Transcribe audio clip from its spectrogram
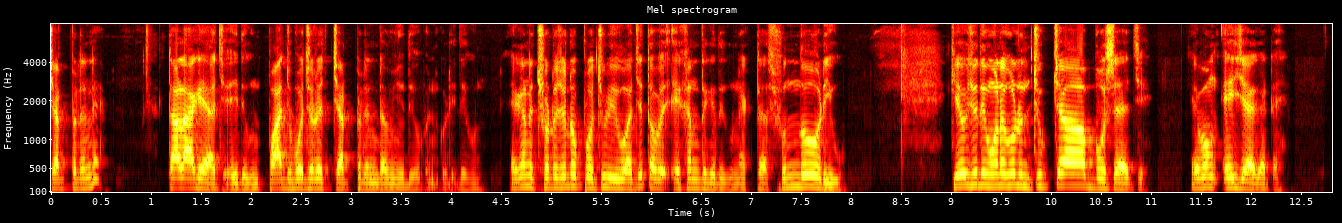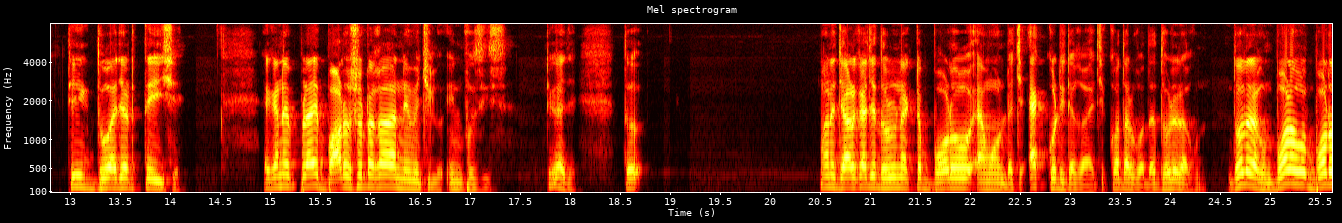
চার্ট প্যাটার্নে তার আগে আছে। এই দেখুন, পাঁচ বছরের চার্ট প্যাটার্নটা আমি যদি ওপেন করি, দেখুন। এখানে ছোট ছোট প্রচুর ইউ আছে, তবে এখান থেকে দেখুন, একটা সুন্দর ইউ। কেউ যদি মনে করুন চুপচাপ বসে আছে, এবং এই জায়গাটায়, ঠিক দু হাজার তেইশে, এখানে প্রায় বারোশো টাকা নেমেছিল ইনফোসিস ঠিক আছে? তো মানে যার কাছে ধরুন একটা বড় অ্যামাউন্ট আছে, এক কোটি টাকা আছে, কথার কথা, ধরে রাখুন ধরে রাখুন, বড় বড়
